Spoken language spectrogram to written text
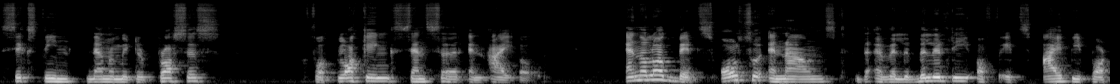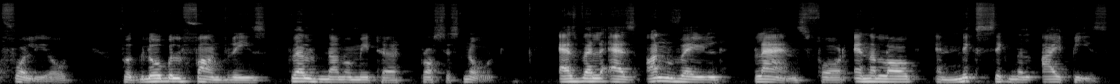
16 nanometer process for clocking, sensor, and I/O. Analog Bits also announced the availability of its IP portfolio for Global GlobalFoundries 12 nanometer process node, as well as unveiled plans for analog and mixed signal IPs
